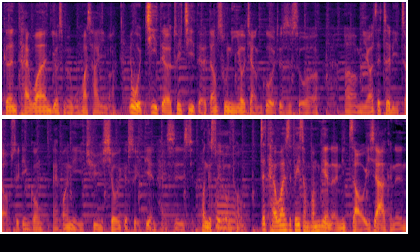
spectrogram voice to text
跟台湾有什么文化差异吗？因为我记得最记得当初你有讲过，就是说。呃，你要在这里找水电工来帮你去修一个水电，还是换个水龙头？Oh. 在台湾是非常方便的，你找一下，可能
